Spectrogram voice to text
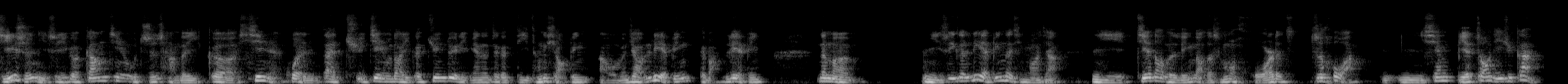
即使你是一个刚进入职场的一个新人，或者你再去进入到一个军队里面的这个底层小兵啊，我们叫列兵，对吧？列兵。那么你是一个列兵的情况下，你接到了领导的什么活儿的之后啊，你你先别着急去干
